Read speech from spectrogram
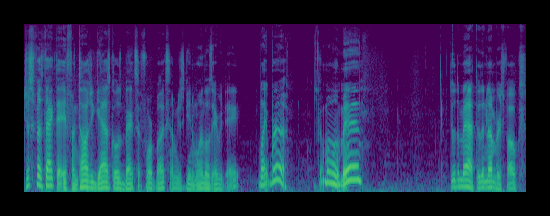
just for the fact that if ontology gas goes back to four bucks, I'm just getting one of those every day. Like, bruh, come on, man. Do the math, do the numbers, folks.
